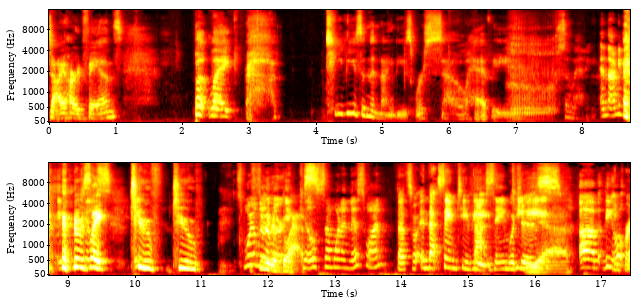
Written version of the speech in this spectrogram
diehard fans. But like, TVs in the '90s were so heavy. so heavy. And I mean, It was kills- like two two spoiler alert. It kills someone in this one. That's what, in that same TV, That same which TV. is yeah. Um, the Incredible.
